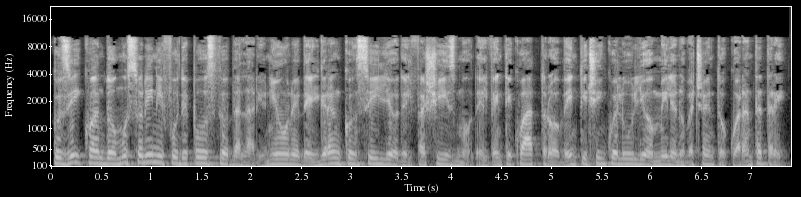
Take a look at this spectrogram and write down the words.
Così quando Mussolini fu deposto dalla riunione del Gran Consiglio del Fascismo del 24-25 luglio 1943,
